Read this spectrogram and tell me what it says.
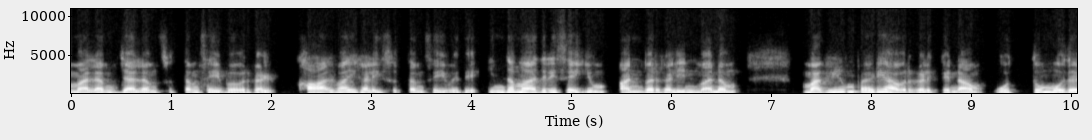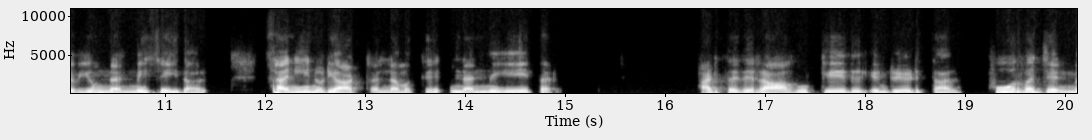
மலம் ஜலம் சுத்தம் செய்பவர்கள் கால்வாய்களை சுத்தம் செய்வது இந்த மாதிரி செய்யும் அன்பர்களின் மனம் மகிழும்படி அவர்களுக்கு நாம் ஒத்தும் உதவியும் நன்மை செய்தால் சனியினுடைய ஆற்றல் நமக்கு நன்மையே தரும். அடுத்தது ராகு கேது என்று எடுத்தால் பூர்வ ஜென்ம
